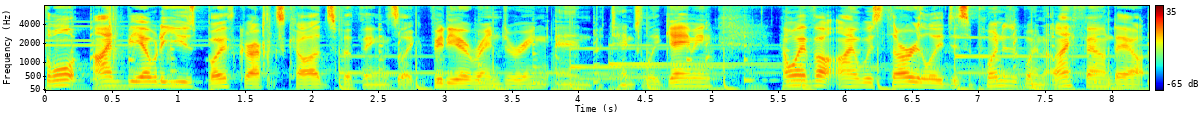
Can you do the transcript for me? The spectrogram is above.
thought I'd be able to use both graphics cards for things like video rendering and potentially gaming. However, I was thoroughly disappointed when I found out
